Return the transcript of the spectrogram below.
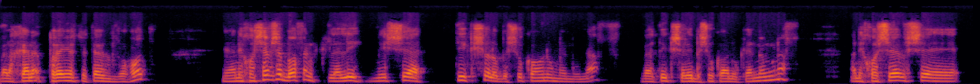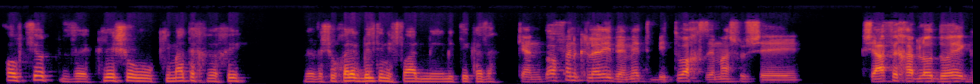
ולכן הפרמיות יותר גבוהות. אני חושב שבאופן כללי, מי שהתיק שלו בשוק ההון הוא ממונף, והתיק שלי בשוק ההון הוא כן ממונף, אני חושב שאופציות זה כלי שהוא כמעט הכרחי, ושהוא חלק בלתי נפרד מתיק כזה. כן, באופן כללי באמת ביטוח זה משהו שכשאף אחד לא דואג,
